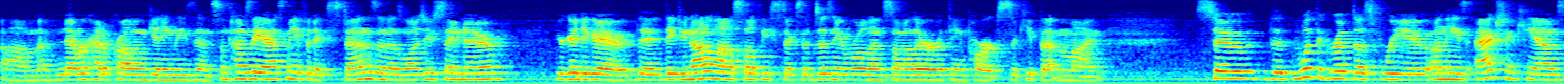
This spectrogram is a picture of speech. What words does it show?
Um, I've never had a problem getting these in. Sometimes they ask me if it extends and as long as you say no, you're good to go. They, they do not allow selfie sticks at Disney World and some other theme parks, so keep that in mind. So the, what the grip does for you on these action cams,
